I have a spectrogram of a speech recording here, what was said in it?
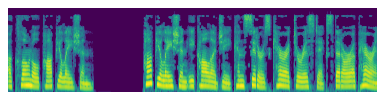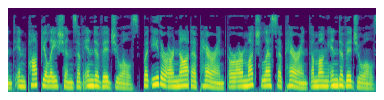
a clonal population. Population ecology considers characteristics that are apparent in populations of individuals but either are not apparent or are much less apparent among individuals.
